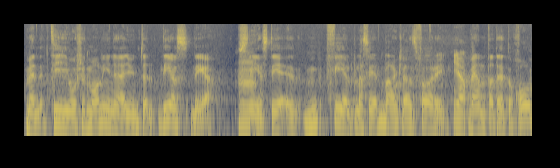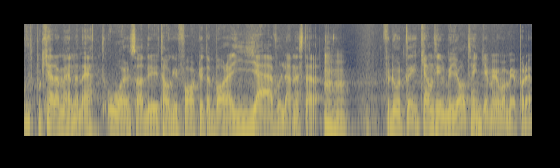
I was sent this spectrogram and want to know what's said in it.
Men tioårsutmaningen är ju inte dels det. Snedste, felplacerad marknadsföring. Ja. Väntat ett, hållt på karamellen ett år så hade det ju tagit fart utav bara djävulen istället. Mhm. För då kan till och med jag tänka mig att vara med på det.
